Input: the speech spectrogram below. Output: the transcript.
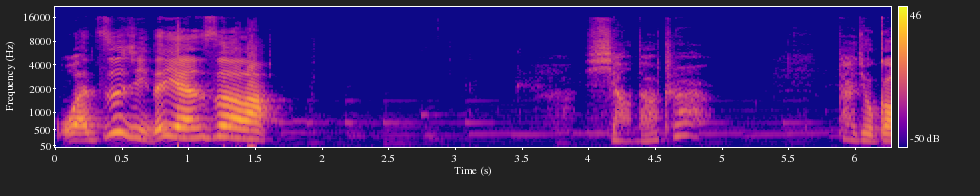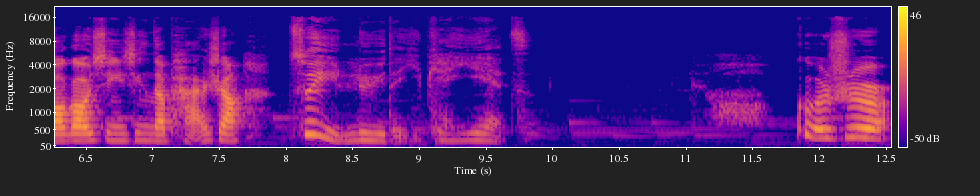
我自己的颜色了。想到这儿，他就高高兴兴的爬上最绿的一片叶子。可是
